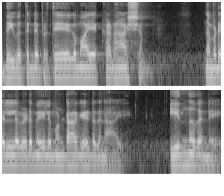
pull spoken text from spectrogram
ദൈവത്തിന്റെ പ്രത്യേകമായ കടാശം നമ്മുടെ എല്ലാവരുടെ മേലും ഉണ്ടാകേണ്ടതിനായി ഇന്ന് തന്നെ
